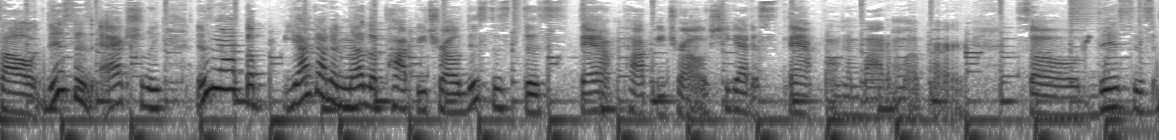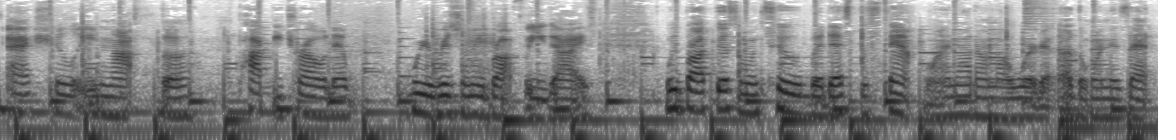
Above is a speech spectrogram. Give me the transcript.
So this is actually this is not the y'all got another Poppy Troll. This is the stamp Poppy Troll. She got a stamp on the bottom of her. So this is actually not the Poppy Troll that we originally brought for you guys. We brought this one too, but that's the stamp one. I don't know where the other one is at.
